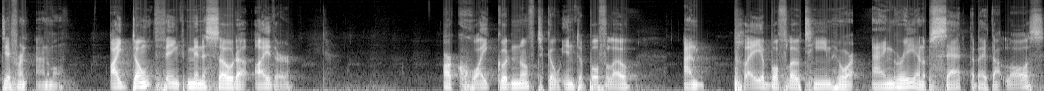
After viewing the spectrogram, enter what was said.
different animal. I don't think Minnesota either are quite good enough to go into Buffalo and play a Buffalo team who are angry and upset about that loss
